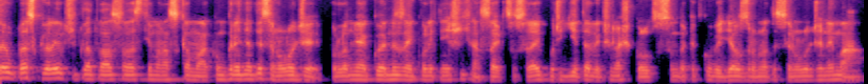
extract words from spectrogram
je úplně skvělý příklad vás s těma naskama, konkrétně ty Synology, podle mě jako jeden z nejkvalitnějších nasek, co se dají pořídit, a většina škol, co jsem tak jako viděl, zrovna ty Synology nemá.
